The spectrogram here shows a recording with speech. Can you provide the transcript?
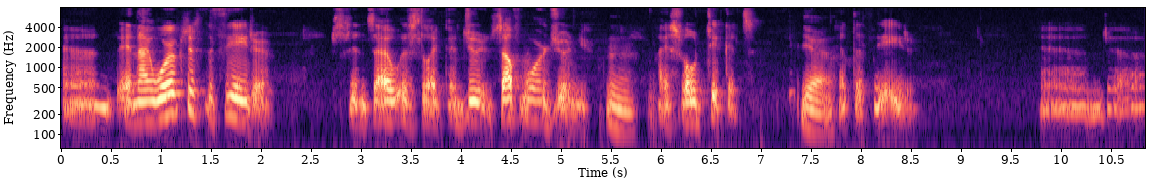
and and I worked at the theater since I was like a junior, sophomore, junior. Mm. I sold tickets Yeah. at the theater. And uh,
